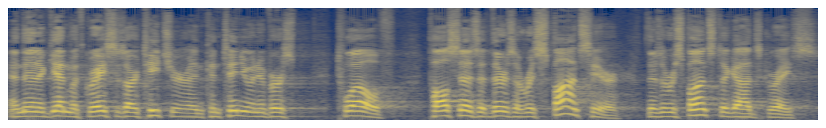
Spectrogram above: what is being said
And then again, with grace as our teacher, and continuing in verse 12, Paul says that there's a response here. There's a response to God's grace,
